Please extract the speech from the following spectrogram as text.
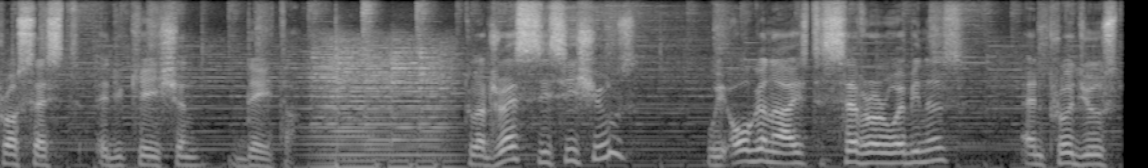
processed education data. To address these issues, we organized several webinars and produced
